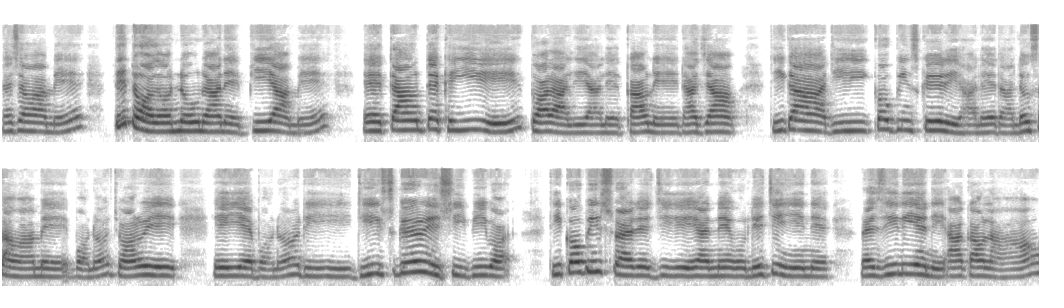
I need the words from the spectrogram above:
လမ်းလျှောက်ရမယ်တင့်တော်သောနှုံသားနဲ့ပြေးရမယ်အဲတောင်တက်ခရီးတွေသွားတာလေးရလဲကောင်းတယ်ဒါကြောင့်ဒီကဒီ coping skill တွေဟာလဲဒါလှုပ်ဆောင်ရမယ်ပေါ့နော်ကျွန်တော်တို့ရေးရဲ့ပေါ့နော်ဒီဒီ skill တွေရှိပြီးပေါ့ဒီ coping strategy တွေကနေကိုလေ့ကျင့်ရင်းနဲ့ resilient နေအားကောင်းလာအောင်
